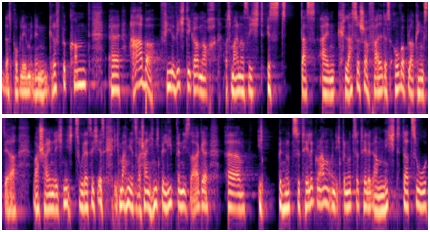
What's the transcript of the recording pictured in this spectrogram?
das Problem in den Griff bekommt. Äh, aber viel wichtiger noch aus meiner Sicht ist das ein klassischer Fall des Overblockings, der wahrscheinlich nicht zulässig ist. Ich mache mir jetzt wahrscheinlich nicht beliebt, wenn ich sage, äh, ich benutze Telegram und ich benutze Telegram nicht dazu,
